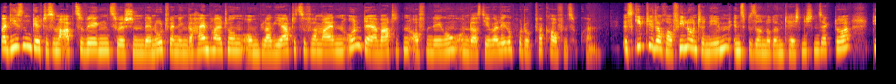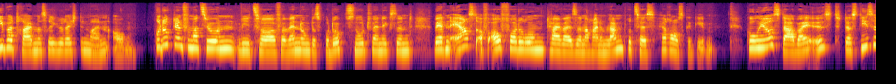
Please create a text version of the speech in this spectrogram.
Bei diesen gilt es immer abzuwägen zwischen der notwendigen Geheimhaltung, um Plagiate zu vermeiden, und der erwarteten Offenlegung, um das jeweilige Produkt verkaufen zu können. Es gibt jedoch auch viele Unternehmen, insbesondere im technischen Sektor, die übertreiben es regelrecht in meinen Augen. Produktinformationen, wie zur Verwendung des Produkts notwendig sind, werden erst auf Aufforderung, teilweise nach einem langen Prozess, herausgegeben. Kurios dabei ist, dass diese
